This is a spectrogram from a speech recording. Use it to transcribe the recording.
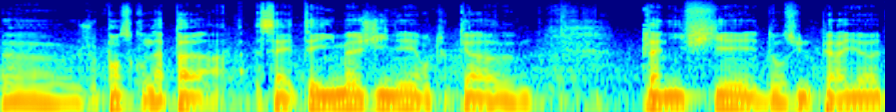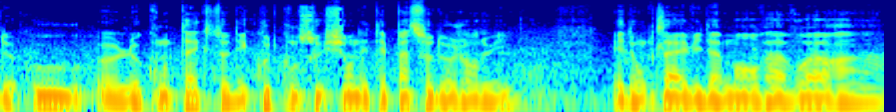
je pense qu'on n'a pas, ça a été imaginé en tout cas euh, planifié dans une période où le contexte des coûts de construction n'était pas ceux d'aujourd'hui. Et donc là, évidemment, on va avoir un,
